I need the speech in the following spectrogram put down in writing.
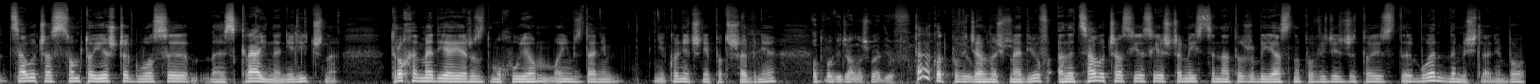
y, cały czas są to jeszcze głosy e, skrajne, nieliczne. Trochę media je rozdmuchują, moim zdaniem niekoniecznie potrzebnie. Odpowiedzialność mediów. Tak, odpowiedzialność mediów, ale cały czas jest jeszcze miejsce na to, żeby jasno powiedzieć, że to jest e, błędne myślenie, bo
